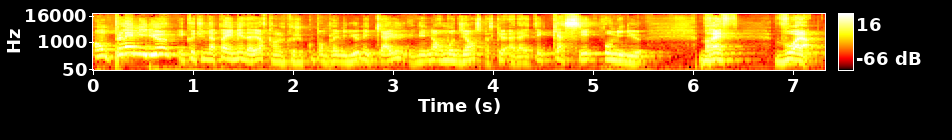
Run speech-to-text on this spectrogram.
en plein milieu, et que tu n'as pas aimé d'ailleurs quand je coupe en plein milieu, mais qui a eu une énorme audience parce qu'elle a été cassée au milieu. Bref, voilà.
